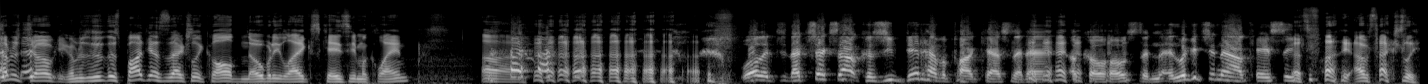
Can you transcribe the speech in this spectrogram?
I'm just joking. I'm just, this podcast is actually called "Nobody Likes Casey McLain." Uh, well, it, that checks out because you did have a podcast that had a co-host, and, and look at you now, Casey. That's funny. I was actually,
